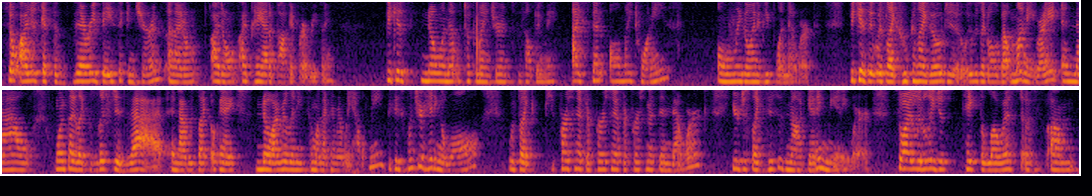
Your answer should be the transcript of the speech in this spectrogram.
So I just get the very basic insurance, and I don't, I don't, I pay out of pocket for everything, because no one that took my insurance was helping me. I spent all my twenties only going to people in network because it was like who can i go to? It was like all about money right? And now once i like lifted that and i was like okay no i really need someone that can really help me. Because once you're hitting a wall with like person after person after person that's in network you're just like this is not getting me anywhere. So i literally just take the lowest of um,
